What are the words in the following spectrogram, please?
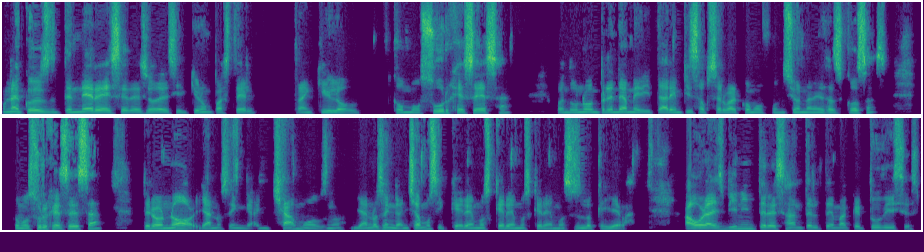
Una cosa es tener ese deseo de decir, quiero un pastel, tranquilo, como surge esa, cuando uno emprende a meditar, empieza a observar cómo funcionan esas cosas, cómo surge esa, pero no, ya nos enganchamos, ¿no? Ya nos enganchamos y queremos, queremos, queremos, es lo que lleva. Ahora, es bien interesante el tema que tú dices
